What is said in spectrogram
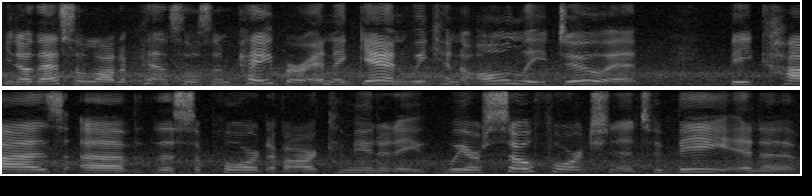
you know, that's a lot of pencils and paper. And again, we can only do it because of the support of our community. We are so fortunate to be in a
